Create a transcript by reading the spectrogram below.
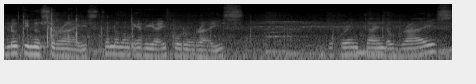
glutinous rice. Ito namang area ay puro rice. Different kind of rice.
